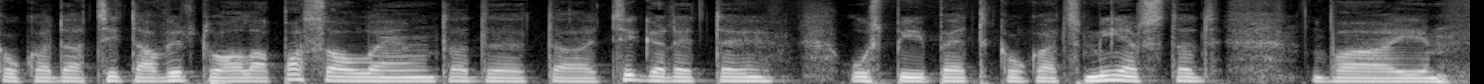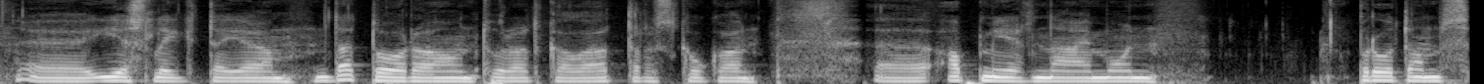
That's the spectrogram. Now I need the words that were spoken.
kaut kādā citā virtuālā pasaulē un tad tā cigarete uzpīpēt kaut kāds miers tad vai e, ieslīgt tajā datorā un tur atkal atrast kaut kādu uh, apmierinājumu. Un, protams,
